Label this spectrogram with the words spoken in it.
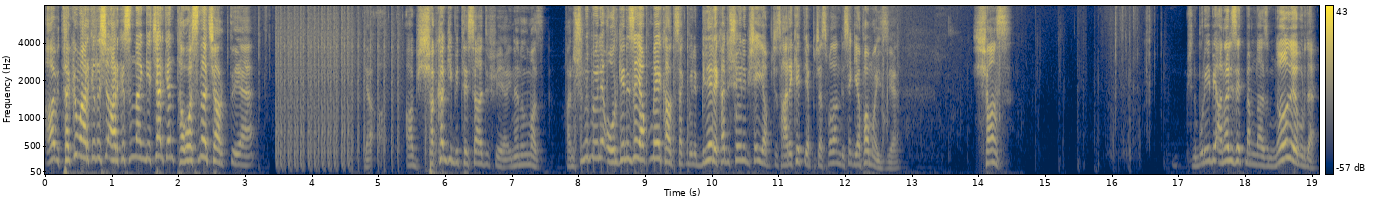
Abi takım arkadaşı arkasından geçerken tavasına çarptı ya. Ya abi şaka gibi tesadüf ya inanılmaz. Hani şunu böyle organize yapmaya kalksak böyle bilerek hadi şöyle bir şey yapacağız hareket yapacağız falan desek yapamayız ya. Şans. Şimdi burayı bir analiz etmem lazım. Ne oluyor burada?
